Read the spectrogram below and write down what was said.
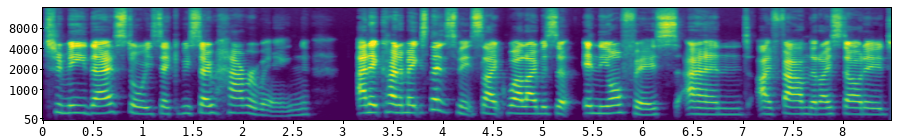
to me, their stories, they can be so harrowing and it kind of makes sense to me. It's like, well, I was uh, in the office and I found that I started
